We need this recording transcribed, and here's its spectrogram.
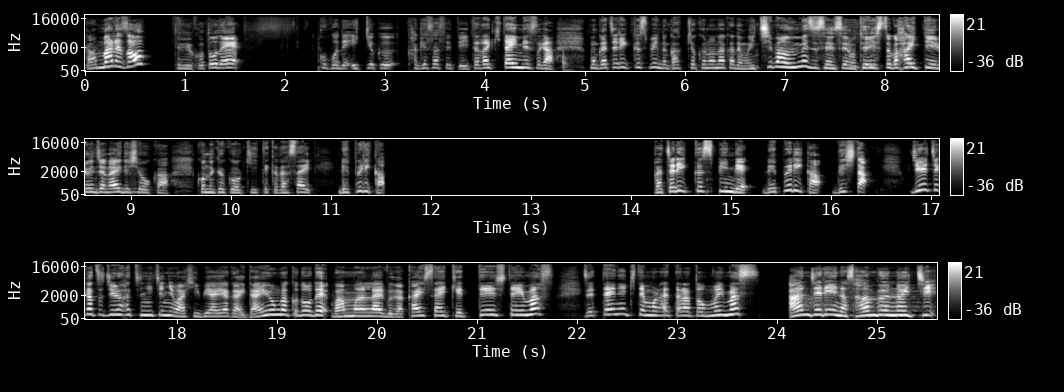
頑張るぞということでここで一曲かけさせていただきたいんですが、もうガチャリックスピンの楽曲の中でも一番梅津先生のテイストが入っているんじゃないでしょうか。この曲を聴いてください。レプリカ。ガチャリックスピンでレプリカでした。11月18日には日比谷野外大音楽堂でワンマンライブが開催決定しています。絶対に来てもらえたらと思います。アンジェリーナ3分の1。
